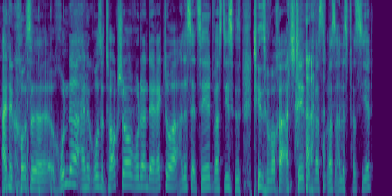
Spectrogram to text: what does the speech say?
eine, eine, große Runde, eine große Talkshow, wo dann der Rektor alles erzählt, was diese, diese Woche ansteht und was, was alles passiert.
